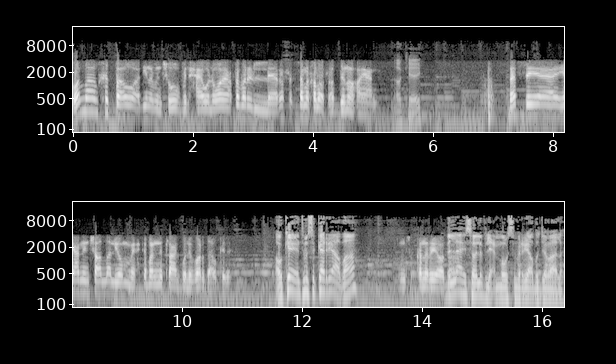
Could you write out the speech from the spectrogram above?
والله الخطة هو أدينا بنشوف بنحاول. هو يعتبر راس السنة خلاص قضيناها يعني. okay. بس يعني إن شاء الله اليوم احتمال نطلع البوليفارد أو كده. okay أنت من سكان الرياض ها؟ من سكان الرياض. بالله سولف لي عن موسم الرياض وجماله.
